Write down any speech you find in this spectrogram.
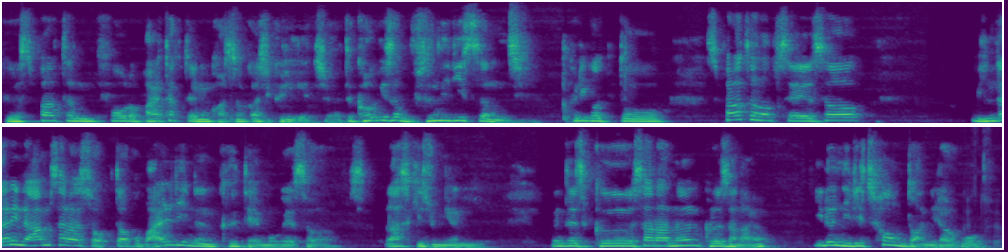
그 스파르탄 4로 발탁되는 과정까지 그리겠죠. 근데 거기서 무슨 일이 있었는지 그리고 또 스파르탄 Ops에서 민간인을 암살할 수 없다고 말리는 그 대목에서 라스키 중령이 근데 그 사라는 그러잖아요. 이런 일이 처음도 아니라고 그렇죠.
